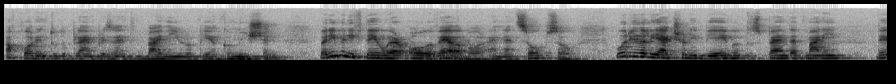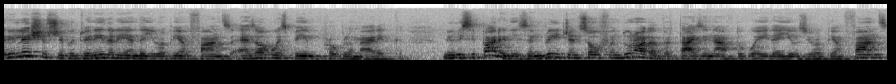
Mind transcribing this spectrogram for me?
according to the plan presented by the European Commission. But even if they were all available, and let's hope so, would Italy actually be able to spend that money? The relationship between Italy and the European funds has always been problematic. Municipalities and regions often do not advertise enough the way they use European funds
